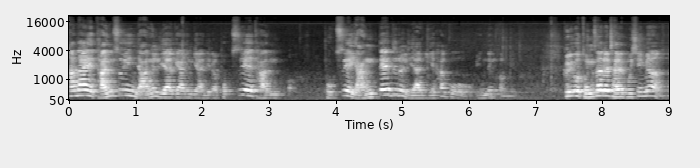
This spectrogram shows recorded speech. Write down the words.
하나의 단수인 양을 이야기하는 게 아니라 복수의 단 복수의 양떼들을 이야기하고 있는 겁니다. 그리고 동사를 잘 보시면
